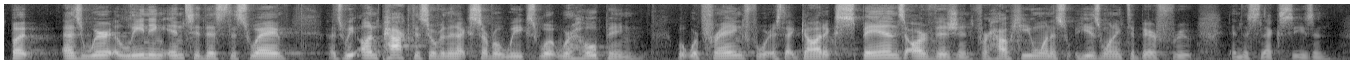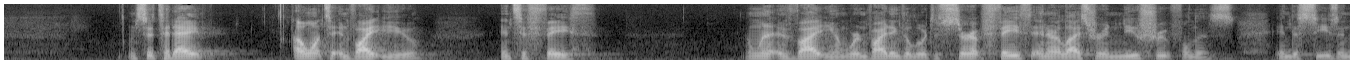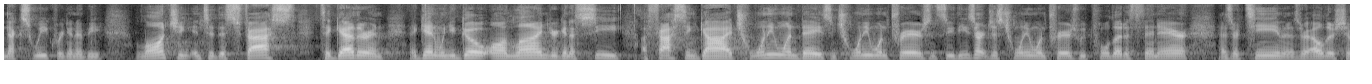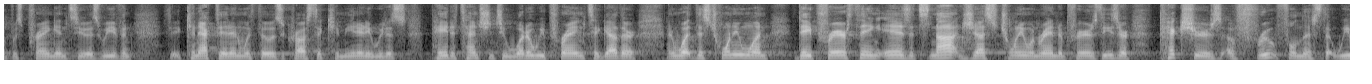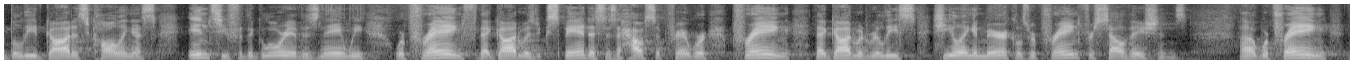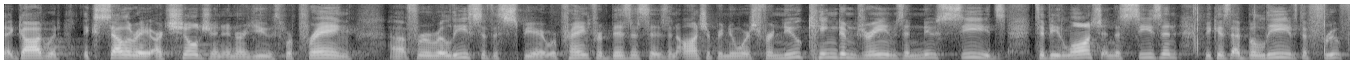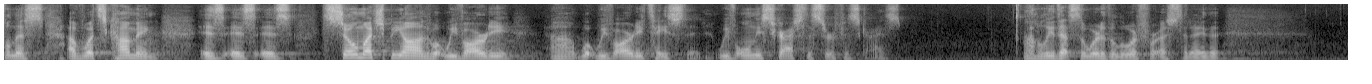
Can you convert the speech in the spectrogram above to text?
But as we're leaning into this this way, as we unpack this over the next several weeks, what we're hoping, what we're praying for is that God expands our vision for how He, want us, he is wanting to bear fruit in this next season. And so today, I want to invite you into faith. I want to invite you, and we're inviting the Lord to stir up faith in our lives for a new fruitfulness in this season. Next week, we're going to be launching into this fast together. And again, when you go online, you're going to see a fasting guide 21 days and 21 prayers. And see, these aren't just 21 prayers we pulled out of thin air as our team and as our eldership was praying into, as we even connected in with those across the community. We just paid attention to what are we praying together. And what this 21 day prayer thing is, it's not just 21 random prayers, these are pictures of fruitfulness that we believe God is calling us into for the glory of His name. We, we're praying that God would expand us as a house of prayer. We're praying that God would release healing and miracles. We're praying for salvations. Uh, we're praying that God would accelerate our children and our youth. We're praying uh, for a release of the Spirit. We're praying for businesses and entrepreneurs, for new kingdom dreams and new seeds to be launched in the season because I believe the fruitfulness of what's coming is, is, is so much beyond what we've already, uh, what we've already tasted. We've only scratched the surface, guys. I believe that's the word of the Lord for us today that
